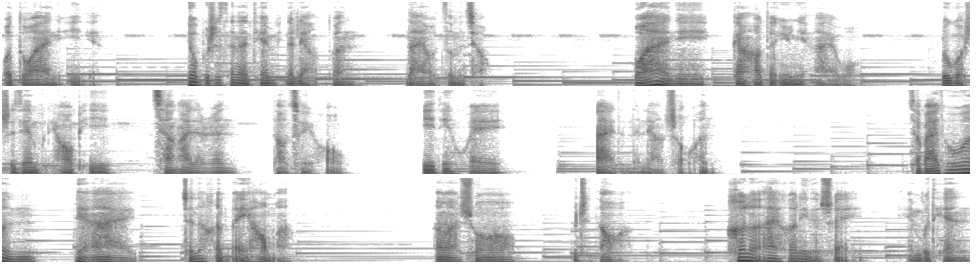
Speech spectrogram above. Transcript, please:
我多爱你一点，又不是站在天平的两端，哪有这么巧？”我爱你，刚好等于你爱我。如果时间不调皮，相爱的人到最后，一定会爱的能量守恒。小白兔问：“恋爱真的很美好吗？”说：“不知道啊，喝了爱喝里的水，甜不甜，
